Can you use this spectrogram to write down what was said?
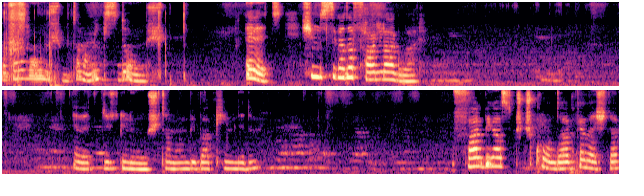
Bakalım olmuş mu? Tamam ikisi de olmuş. Evet. Şimdi sırada farlar var. Evet düzgün olmuş. Tamam bir bakayım dedim. Far biraz küçük oldu arkadaşlar.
